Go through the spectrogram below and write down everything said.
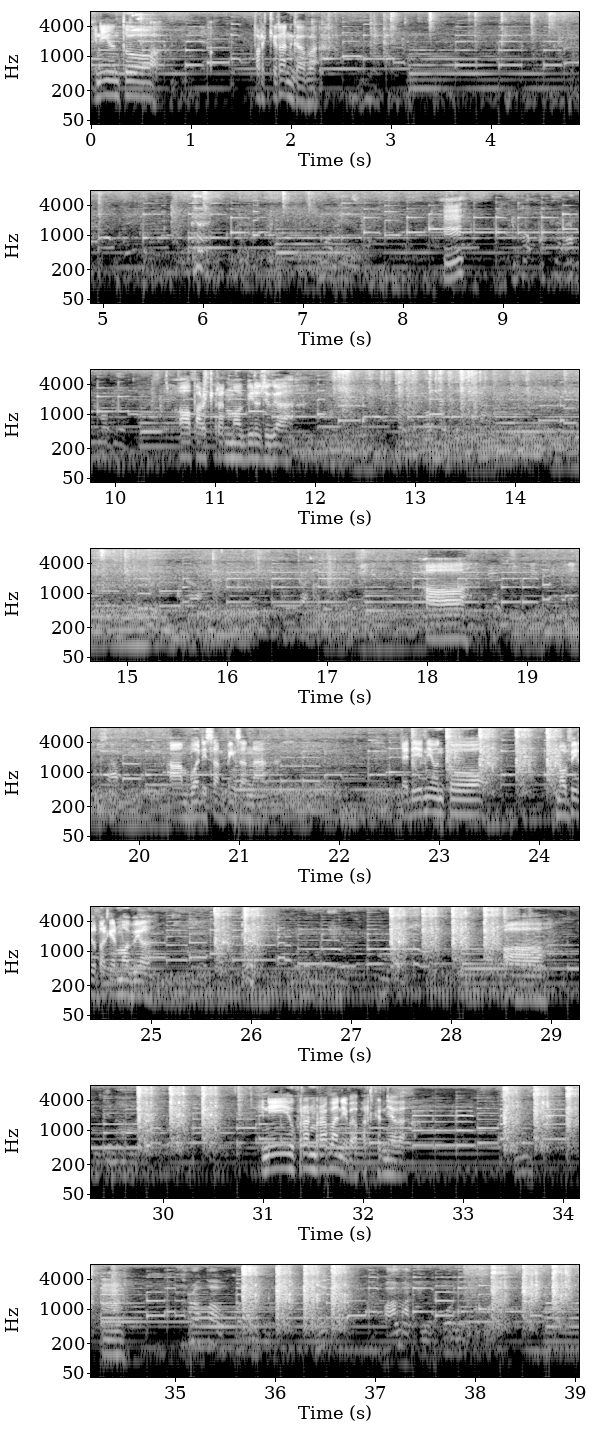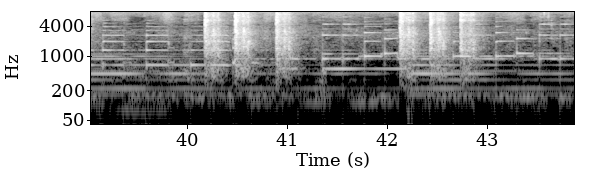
Ini untuk parkiran kah, Pak? Hmm? Oh, parkiran mobil juga. Oh, ah, buat di samping sana. Jadi ini untuk mobil, parkir mobil. Oh, ini ukuran berapa nih Pak parkirnya Pak? Hmm. berapa ukuran ini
